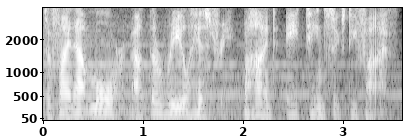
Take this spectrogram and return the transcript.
to find out more about the real history behind 1865.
